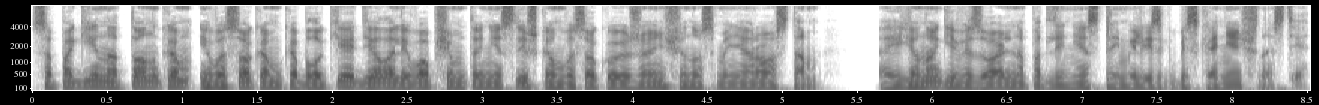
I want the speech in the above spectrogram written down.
Сапоги на тонком и высоком каблуке делали, в общем-то, не слишком высокую женщину с меня ростом — а ее ноги визуально по длине стремились к бесконечности.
